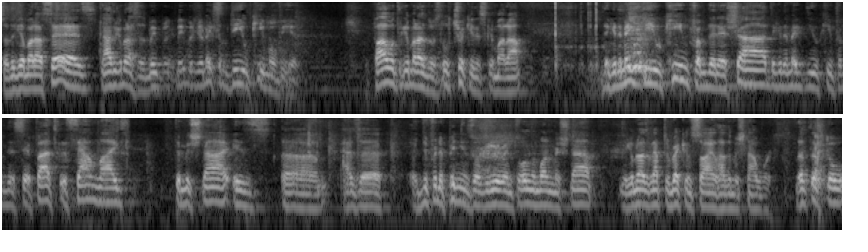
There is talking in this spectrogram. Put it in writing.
So the Gemara says now the Gemara says we, we, we're gonna make some diukim over here. Follow what the Gemara does. It's a little tricky this Gemara. They're gonna make diukim from the Resha. They're gonna make diukim from the Sefa. It's gonna sound like the Mishnah is um, has a, a different opinions over here, and it's all in one Mishnah. The Gemara is going to have to reconcile how the Mishnah works. Let's let's go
